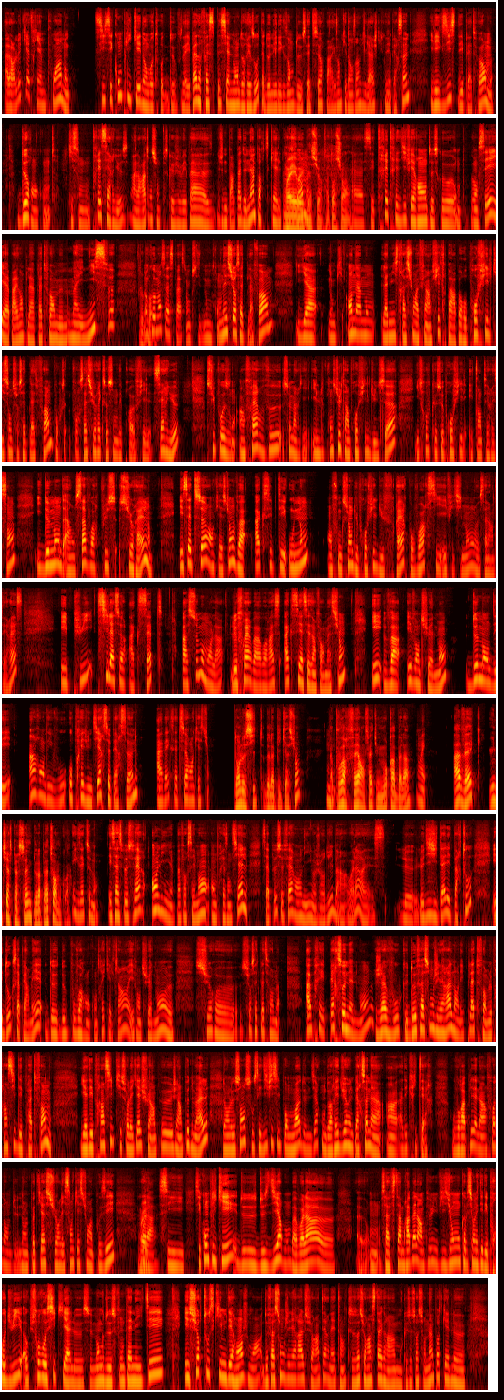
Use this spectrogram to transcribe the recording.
Alors, le quatrième point, donc, si c'est compliqué dans votre. de- vous n'avez pas spécialement de réseau, tu as donné l'exemple de cette sœur, par exemple, qui est dans un village, qui connaît personne. Il existe des plateformes de rencontres qui sont très sérieuses. Alors, attention, parce que je, vais pas, je ne parle pas de n'importe quelle Oui, plateforme. oui, bien sûr. Attention. Euh, c'est très très différent de ce qu'on peut penser. Il y a par exemple la plateforme MyNISF. Donc pro- comment ça se passe? Donc, donc on est sur cette plateforme. Il y a donc en amont l'administration a fait un filtre par rapport aux profils qui sont sur cette plateforme pour, pour s'assurer que ce sont des profils sérieux. Supposons un frère veut se marier. Il consulte un profil d'une sœur. Il trouve que ce profil est intéressant. Il demande à en savoir plus sur elle. Et cette sœur en question va accepter ou non en fonction du profil du frère pour voir si effectivement euh, ça l'intéresse. Et puis, si la sœur accepte, à ce moment-là, le frère va avoir accès à ces informations et va éventuellement demander un rendez-vous auprès d'une tierce personne avec cette sœur en question. Dans le site de l'application, va Mhm. pouvoir faire en fait une muqabala avec une tierce personne de la plateforme, quoi. Exactement. Et ça se peut se faire en ligne, pas forcément en présentiel. Ça peut se faire en ligne. Aujourd'hui, ben voilà, le, le digital est de partout. Et donc, ça permet de, de pouvoir rencontrer quelqu'un éventuellement euh, sur, euh, sur cette plateforme-là. Après, personnellement, j'avoue que de façon générale, dans les plateformes, le principe des plateformes, il y a des principes qui, sur lesquels je suis un peu, j'ai un peu de mal, dans le sens où c'est difficile pour moi de me dire qu'on doit réduire une personne à, à- à des critères. Vous vous rappelez la dernière fois dans le, dans le podcast sur les 100 questions à poser, voilà, c'est compliqué de, de se dire, bon, bah voilà, euh, euh, on- ça, ça me rappelle un peu une vision comme si on était des produits. Euh, Je trouve aussi qu'il y a le, ce manque de spontanéité. Et surtout, ce qui me dérange, moi, de façon générale sur Internet, hein, que ce soit sur Instagram ou que ce soit sur n'importe quel. euh,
